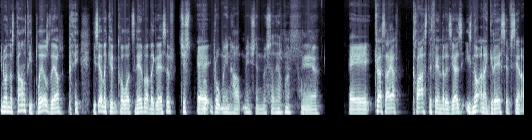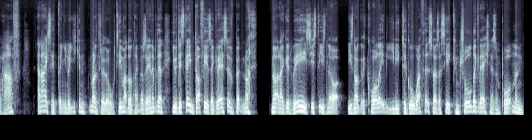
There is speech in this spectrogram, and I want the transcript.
You know, and there's talented players there. you certainly couldn't call Odsonne Edouard aggressive. Just bro- broke my own heart mentioning Moussa there, man. Yeah. Uh, Chris Ajer, class defender as he is, he's not an aggressive centre half. And I said, you know, you can run through the whole team. I don't think there's anybody there. You would describe Duffy as aggressive, but not not in a good way. He's just he's not he's not got the quality that you need to go with it. So as I say, controlled aggression is important and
